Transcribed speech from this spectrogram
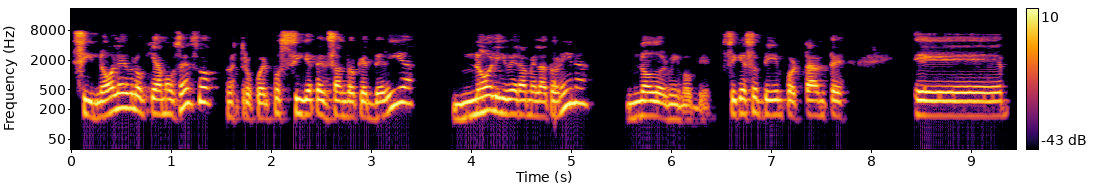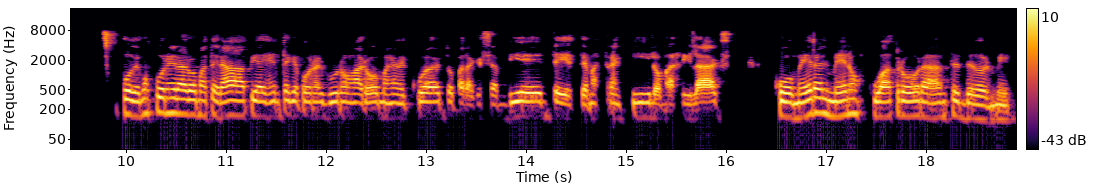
Si no le bloqueamos eso, nuestro cuerpo sigue pensando que es de día, no libera melatonina, no dormimos bien. Así que eso es bien importante. Eh, podemos poner aromaterapia, hay gente que pone algunos aromas en el cuarto para que se ambiente y esté más tranquilo, más relax. Comer al menos cuatro horas antes de dormir.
